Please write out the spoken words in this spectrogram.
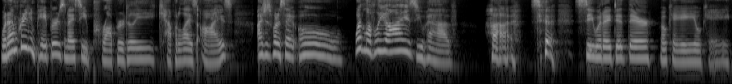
When I'm grading papers and I see properly capitalized eyes, I just want to say, oh, what lovely eyes you have. see what I did there? Okay, okay.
